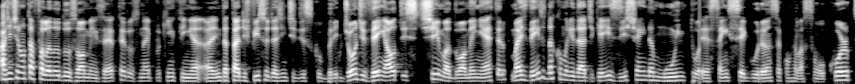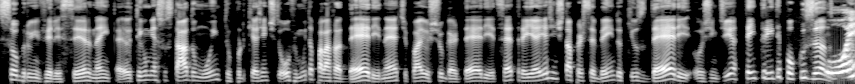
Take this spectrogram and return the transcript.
A gente não tá falando dos homens héteros, né? Porque, enfim, ainda tá difícil de a gente descobrir de onde vem a autoestima do homem hétero, mas dentro da comunidade gay existe ainda muito essa insegurança com relação ao corpo, sobre o envelhecer, né? Eu tenho me assustado muito porque a gente ouve muita palavra daddy, né? Tipo, ah, o sugar daddy, etc. E aí a gente tá percebendo que os daddy, hoje em dia, tem 30 e poucos anos. Oi?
